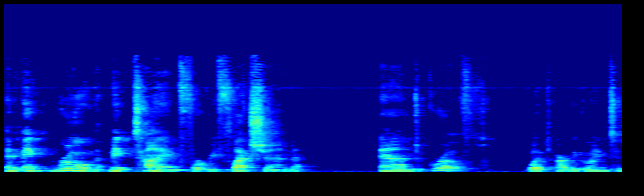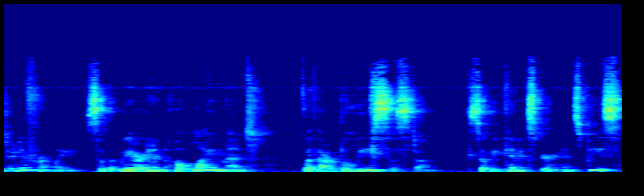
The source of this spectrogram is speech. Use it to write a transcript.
and make room, make time for reflection and growth. What are we going to do differently so that we are in alignment with our belief system so we can experience peace?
